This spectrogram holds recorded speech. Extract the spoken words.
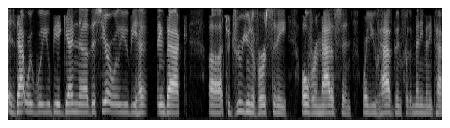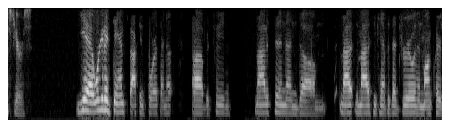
is that where will you be again uh, this year, or will you be heading back uh, to Drew University over in Madison, where you have been for the many, many past years? Yeah, we're going to dance back and forth. I know uh, between Madison and um, the Madison campus at Drew and then Montclair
